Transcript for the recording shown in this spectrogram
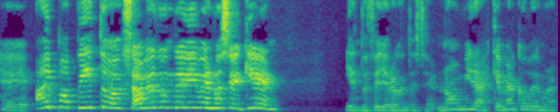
eh, ¡ay papito! ¿Sabes dónde vive no sé quién? Y entonces yo le contesté, no, mira, es que me acabo de morir.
